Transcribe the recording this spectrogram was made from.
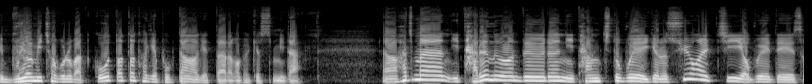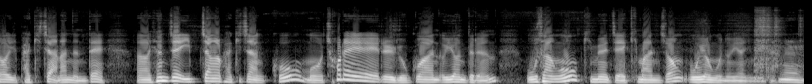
이 무혐의 처분을 받고 떳떳하게 복당하겠다라고 밝혔습니다. 어, 하지만 이 다른 의원들은 이 당 지도부의 의견을 수용할지 여부에 대해서 밝히지 않았는데 어, 현재 입장을 밝히지 않고 뭐 철회를 요구한 의원들은 우상호, 김회재, 김한정, 오영훈 의원입니다. 네.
